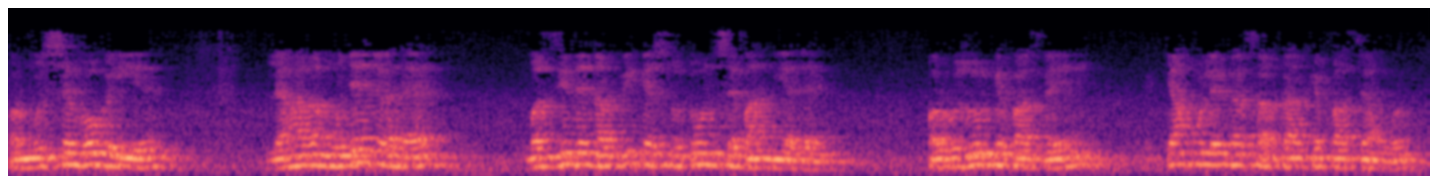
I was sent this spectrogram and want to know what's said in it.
اور مجھ سے ہو گئی ہے۔ لہذا مجھے جو ہے مسجد نبی کے ستون سے باندھ دیا جائے اور حضور کے پاس گئے کیا مجھ لے کر سرکار کے پاس جاؤں گا؟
